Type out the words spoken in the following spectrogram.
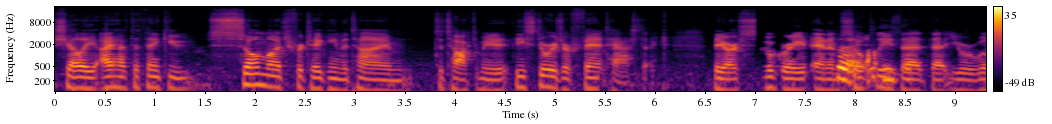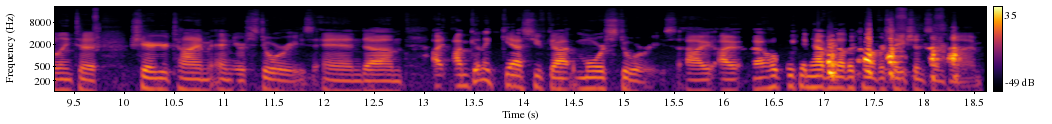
Shelly, I have to thank you so much for taking the time to talk to me. These stories are fantastic. They are so great, and I'm so pleased that that you were willing to share your time and your stories. And um, I, am gonna guess you've got more stories. I, I, I hope we can have another conversation sometime.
